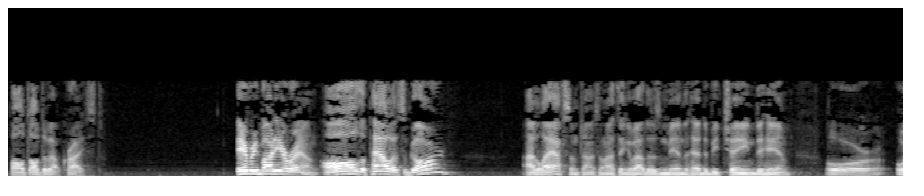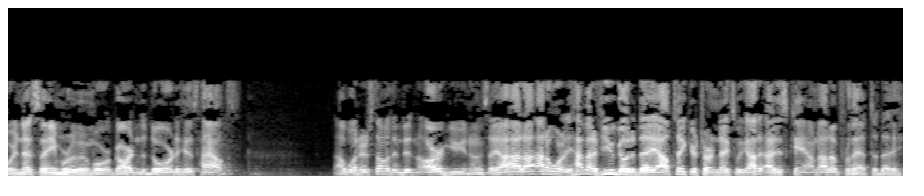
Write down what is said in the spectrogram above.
Paul talked about Christ. Everybody around, all the palace guard. I laugh sometimes when I think about those men that had to be chained to him or, or in that same room or guarding the door to his house. I wonder if some of them didn't argue, you know, and say, I, I, I don't want to, how about if you go today? I'll take your turn next week. I, I just can't, I'm not up for that today.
